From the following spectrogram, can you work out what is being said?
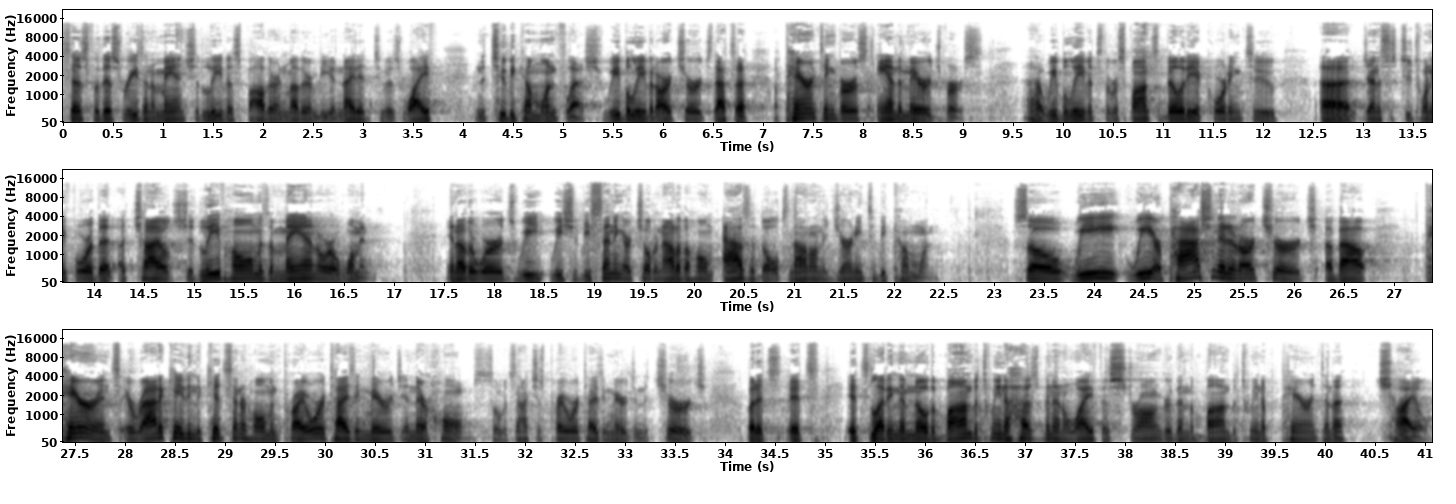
says, "For this reason, a man should leave his father and mother and be united to his wife, and the two become one flesh." We believe at our church that's a, a parenting verse and a marriage verse. Uh, we believe it's the responsibility, according to uh, Genesis 2:24, that a child should leave home as a man or a woman. In other words, we, we should be sending our children out of the home as adults, not on a journey to become one. So we, we are passionate at our church about parents eradicating the kid centered home and prioritizing marriage in their homes. So it's not just prioritizing marriage in the church, but it's, it's, it's letting them know the bond between a husband and a wife is stronger than the bond between a parent and a child.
